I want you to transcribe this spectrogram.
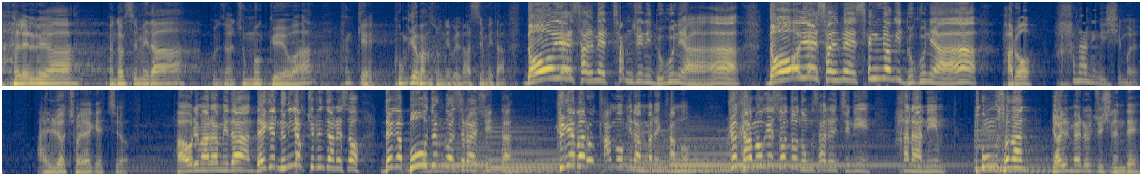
할렐루야. 반갑습니다. 군산 중목교회와 함께 공개 방송 예배를 왔습니다. 너의 삶의 참주인이 누구냐? 너의 삶의 생명이 누구냐? 바로 하나님이심을 알려줘야겠죠. 바울이 말합니다. 내게 능력 주는 자 안에서 내가 모든 것을 할 수 있다. 그게 바로 감옥이란 말이에요, 감옥. 그 감옥에서도 농사를 지니 하나님 풍성한 열매를 주시는데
